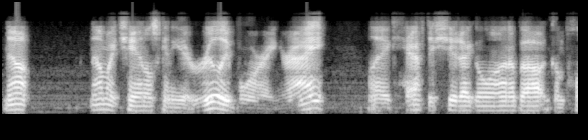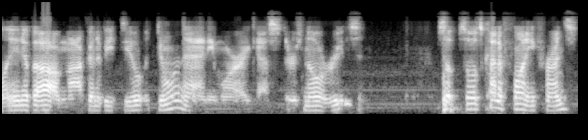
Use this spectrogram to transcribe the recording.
Now, now my channel's going to get really boring, right? Like, half the shit I go on about and complain about, I'm not going to be do doing that anymore, I guess. There's no reason. So, so it's kind of funny, friends,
